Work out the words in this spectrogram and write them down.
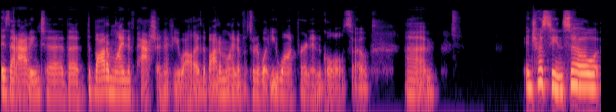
is that adding to the the bottom line of passion if you will or the bottom line of sort of what you want for an end goal. So um Interesting. So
